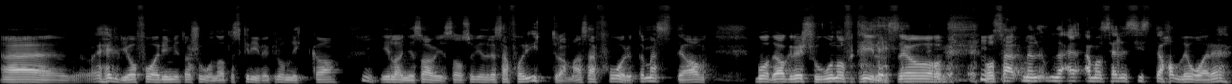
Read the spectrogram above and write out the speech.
Eh, jeg er heldig å få invitasjoner til å skrive kronikker Mm. i landets aviser osv. Så, videre, så jeg får ytra meg, så jeg får ut det meste av både aggresjon og fortvilelse. Og, og selv, men jeg, jeg må si det siste halve året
